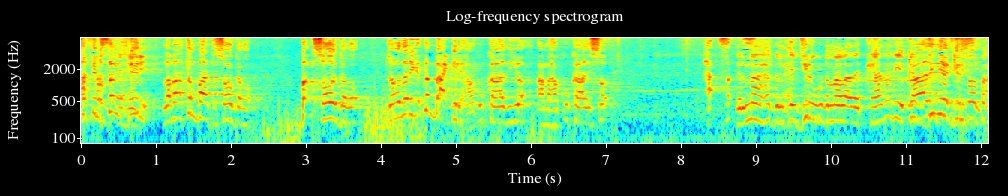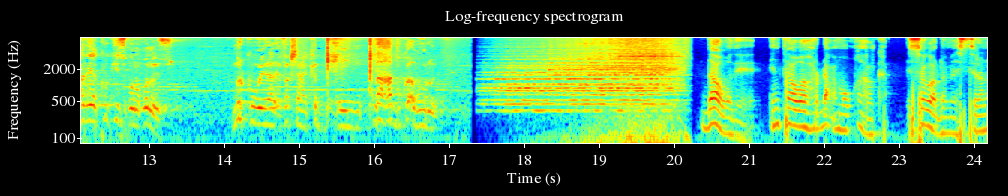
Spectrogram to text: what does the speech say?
ha dhibsan fiiri. labaatan baati soo gado bac soo gado. Joodariga dhan bac geli ha ku kaadiyo ama ha ku kaadiso. Ha- sa- ilmaha hadda maxay jiri ugu dhammaan laada kaadadii Kaadidii cunugtiisa gelisay. soo baxdaya korkiisa ku noqonayso. Markuu weynaado infection aan ka baxaynin adaa hadda ku abuuroy daawade intaa waa hordhaca muuqaalka. Isagoo dhammaystiran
